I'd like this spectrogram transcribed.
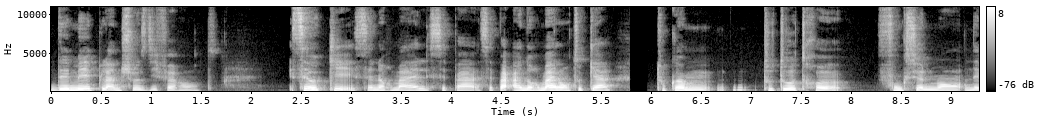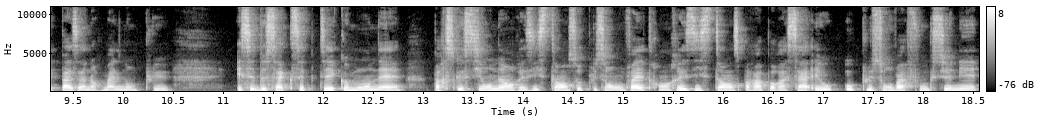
d'aimer plein de choses différentes. C'est ok, c'est normal, c'est pas, pas anormal en tout cas, tout comme tout autre fonctionnement n'est pas anormal non plus. Et c'est de s'accepter comme on est, parce que si on est en résistance, au plus on va être en résistance par rapport à ça, et au plus on va fonctionner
